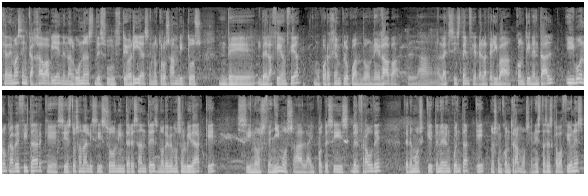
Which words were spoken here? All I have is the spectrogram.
que además encajaba bien en algunas de sus teorías en otros ámbitos de, la ciencia, como por ejemplo cuando negaba la, existencia de la deriva continental. Y bueno, cabe citar que si estos análisis son interesantes, no debemos olvidar que si nos ceñimos a la hipótesis del fraude, tenemos que tener en cuenta que nos encontramos en estas excavaciones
